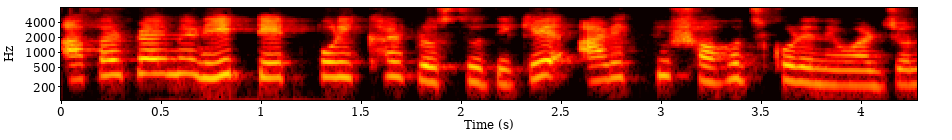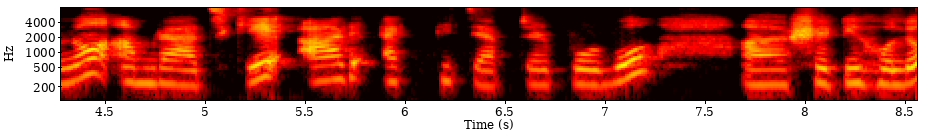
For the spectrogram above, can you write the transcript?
আপার প্রাইমারি টেট পরীক্ষার প্রস্তুতিকে আরেকটু সহজ করে নেওয়ার জন্য আমরা আজকে আর একটি চ্যাপ্টার পড়ব সেটি হলো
